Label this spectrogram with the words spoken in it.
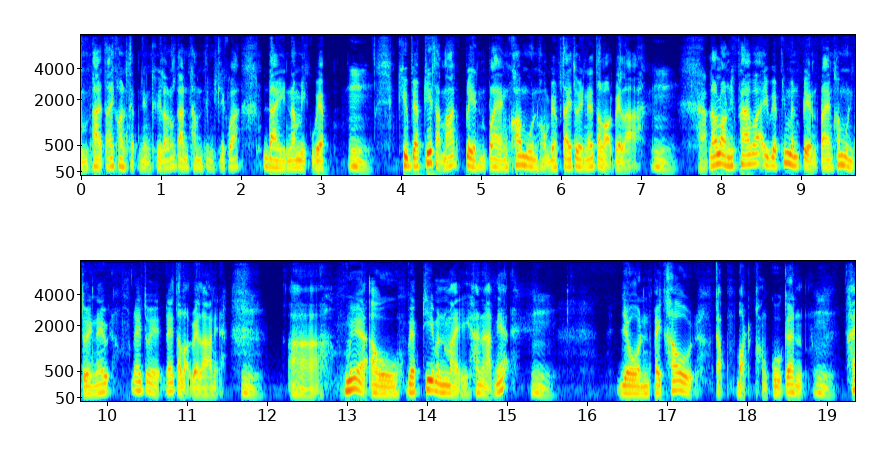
ำภายใต้คอนเซปต์หนึ่งคือเราต้องการทำสิ่งที่เรียกว่า Dynamic Web อืมคือเว็บที่สามารถเปลี่ยนแปลงข้อมูลของเว็บไซต์ตัวเองได้ตลอดเวลาอืมครับแล้วลองนึกภาพว่าไอ้เว็บที่มันเปลี่ยนแปลงข้อมูลตัวเองได้ได้ตัวได้ตลอดเวลาเนี่ยอืมอ่าเมื่อเอาเว็บที่มันใหม่ขนาดเนี้ยอืม โยนไปเข้ากับบอทของ Google อืมให้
